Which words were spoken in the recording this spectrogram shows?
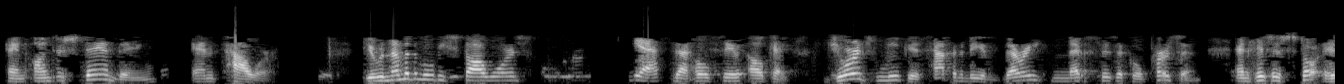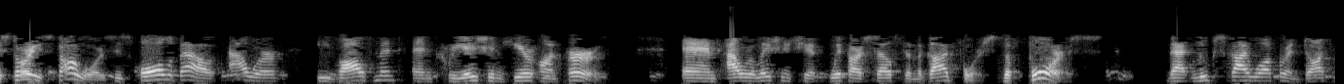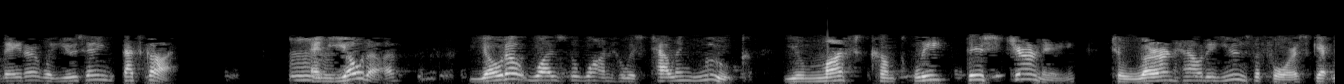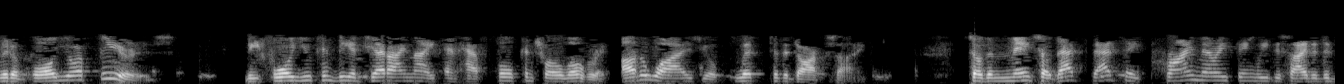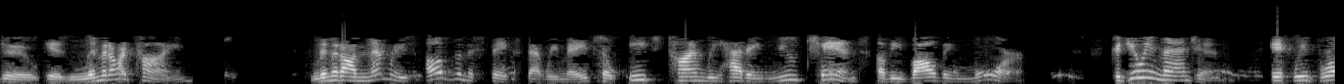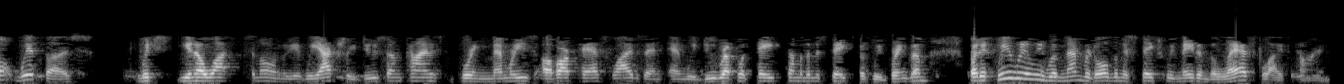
and understanding and power. Do you remember the movie Star Wars? Yes. That whole series? Okay. George Lucas happened to be a very metaphysical person and his, his story, Star Wars, is all about our evolvement and creation here on Earth and our relationship with ourselves and the God Force. The Force that Luke Skywalker and Darth Vader were using, that's God. Mm. And Yoda, Yoda was the one who was telling Luke, you must complete this journey to learn how to use the Force, get rid of all your fears, before you can be a Jedi Knight and have full control over it. Otherwise, you'll flip to the dark side. So the main, so that's, that's a primary thing we decided to do is limit our time, limit our memories of the mistakes that we made, so each time we had a new chance of evolving more. Could you imagine if we brought with us which you know what, Simone, we, we actually do sometimes bring memories of our past lives and, and we do replicate some of the mistakes because we bring them. But if we really remembered all the mistakes we made in the last lifetime,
